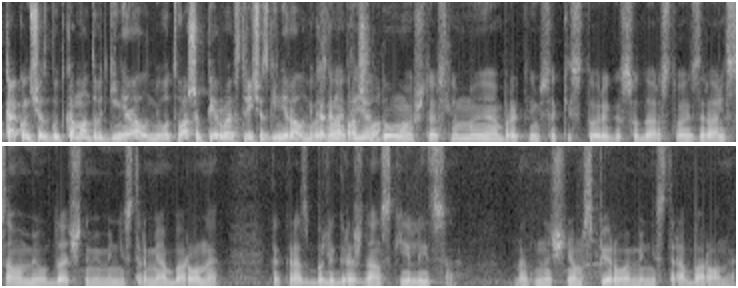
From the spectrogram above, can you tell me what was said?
как он сейчас будет командовать генералами? Вот ваша первая встреча с генералами, Вы как знаете, она прошла? Я думаю, что если мы обратимся к истории государства Израиль, самыми удачными министрами обороны как раз были гражданские лица. Начнем с первого министра обороны,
